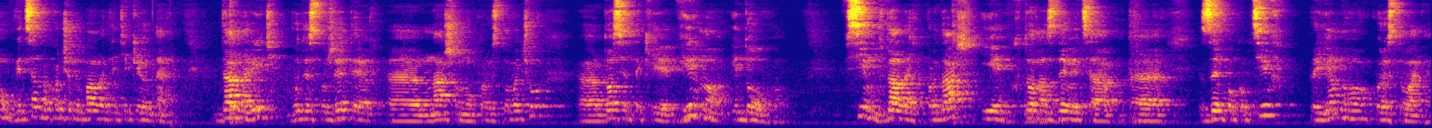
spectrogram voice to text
ну, від себе хочу додати тільки одне. Дана річ буде служити е, нашому користувачу е, досить таки вірно і довго. Всім вдалих продаж і хто нас дивиться е, з покупців, приємного користування.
